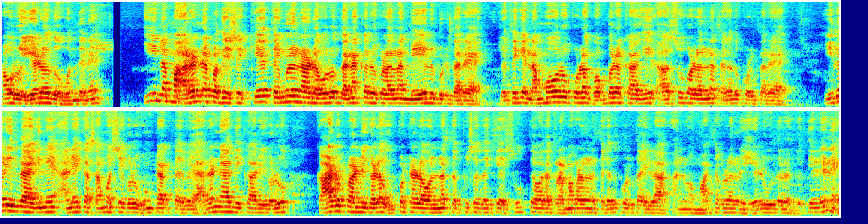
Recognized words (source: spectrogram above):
ಅವರು ಹೇಳೋದು ಒಂದೇ ಈ ನಮ್ಮ ಅರಣ್ಯ ಪ್ರದೇಶಕ್ಕೆ ತಮಿಳುನಾಡವರು ದನಕರುಗಳನ್ನು ಮೇಲು ಬಿಡ್ತಾರೆ. ಜೊತೆಗೆ ನಮ್ಮವರು ಕೂಡ ಗೊಬ್ಬರಕ್ಕಾಗಿ ಹಸುಗಳನ್ನು ತೆಗೆದುಕೊಳ್ತಾರೆ. ಇದರಿಂದಾಗಿಯೇ ಅನೇಕ ಸಮಸ್ಯೆಗಳು ಉಂಟಾಗ್ತವೆ. ಅರಣ್ಯಾಧಿಕಾರಿಗಳು ಕಾಡು ಪ್ರಾಣಿಗಳ ಉಪಟಳವನ್ನು ತಪ್ಪಿಸೋದಕ್ಕೆ ಸೂಕ್ತವಾದ ಕ್ರಮಗಳನ್ನು ತೆಗೆದುಕೊಳ್ತಾ ಇಲ್ಲ ಅನ್ನುವ ಮಾತುಗಳನ್ನು ಹೇಳುವುದರ ಜೊತೆಯಲ್ಲೇ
